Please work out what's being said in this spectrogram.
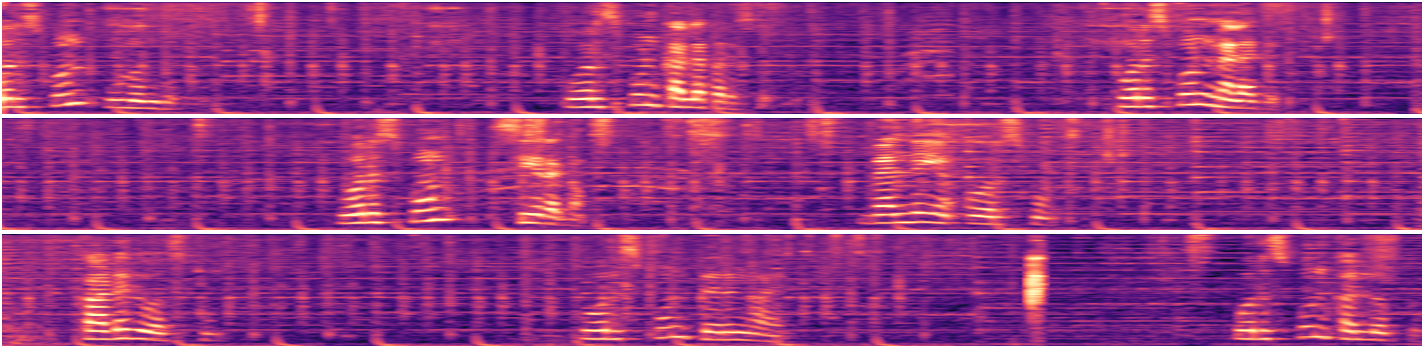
ஒரு ஸ்பூன் உளுந்து. ஒரு ஸ்பூன் கடலப்பருப்பு. ஒரு ஸ்பூன் மிளகு. ஒரு ஸ்பூன் சீரகம். வெந்தயம் ஒரு ஸ்பூன். கடுகு ஒரு ஸ்பூன். ஒரு ஸ்பூன் பெருங்காயம். ஒரு ஸ்பூன் கல்லுப்பு.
